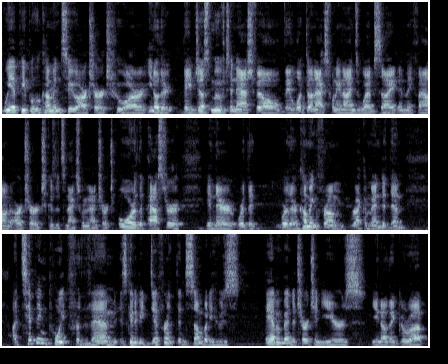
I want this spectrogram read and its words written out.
we have people who come into our church who are, you know, they're they've just moved to Nashville. They looked on Acts 29's website and they found our church because it's an Acts 29 church, or the pastor in there where the where they're coming from recommended them. A tipping point for them is going to be different than somebody who's they haven't been to church in years. You know, they grew up.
